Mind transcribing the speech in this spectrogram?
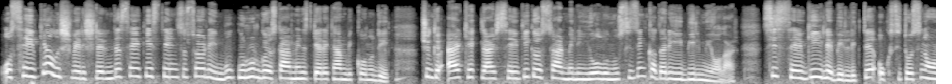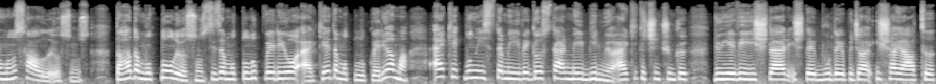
o sevgi alışverişlerinde sevgi isteğinizi söyleyin. Bu gurur göstermeniz gereken bir konu değil. Çünkü erkekler sevgi göstermenin yolunu sizin kadar iyi bilmiyorlar. Siz sevgiyle birlikte oksitosin hormonu sağlıyorsunuz. Daha da mutlu oluyorsunuz. Size mutluluk veriyor, erkeğe de mutluluk veriyor ama erkek bunu istemeyi ve göstermeyi bilmiyor. Erkek için çünkü dünyevi işler, işte burada yapacağı iş hayatı,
